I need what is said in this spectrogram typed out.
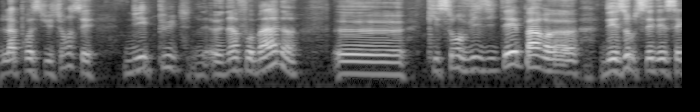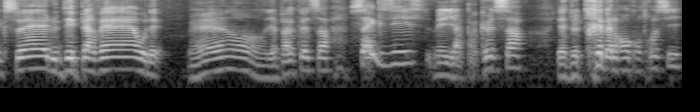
la prostitution, c'est des putes euh, nymphomanes euh, qui sont visitées par euh, des obsédés sexuels ou des pervers. Ou des... Mais non, il n'y a pas que ça. Ça existe, mais il n'y a pas que ça. Il y a de très belles rencontres aussi.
